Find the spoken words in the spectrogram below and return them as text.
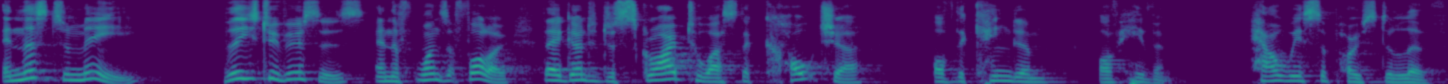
And this, to me, these two verses and the ones that follow, they are going to describe to us the culture of the kingdom of heaven, how we're supposed to live.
